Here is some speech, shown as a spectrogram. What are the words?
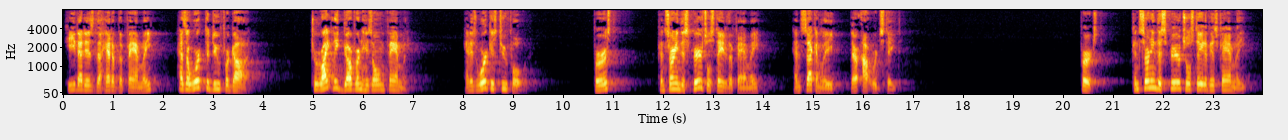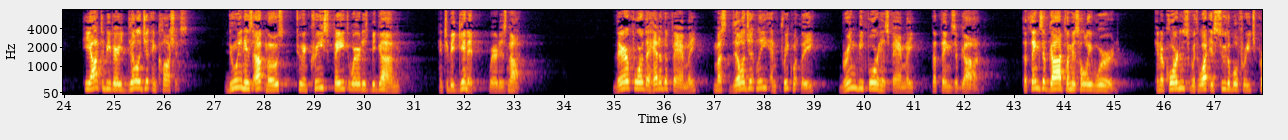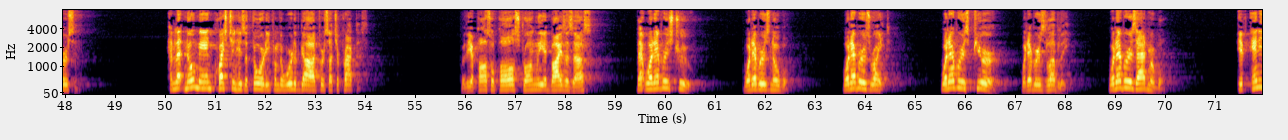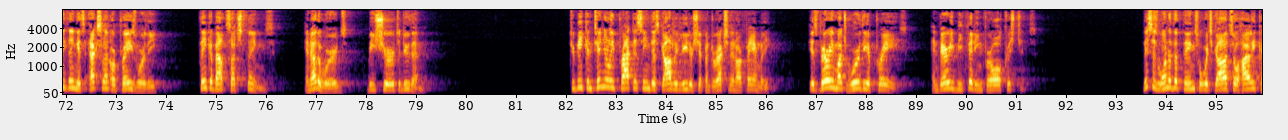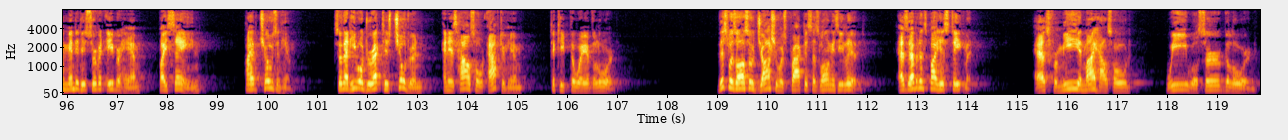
He that is the head of the family has a work to do for God, to rightly govern his own family. And his work is twofold. First, concerning the spiritual state of the family, and secondly, their outward state. First, concerning the spiritual state of his family, he ought to be very diligent and cautious, doing his utmost to increase faith where it is begun and to begin it where it is not. Therefore, the head of the family must diligently and frequently bring before his family the things of God, the things of God from his holy word, in accordance with what is suitable for each person. And let no man question his authority from the Word of God for such a practice. For the Apostle Paul strongly advises us that whatever is true, whatever is noble, whatever is right, whatever is pure, whatever is lovely, whatever is admirable, if anything is excellent or praiseworthy, think about such things. In other words, be sure to do them. To be continually practicing this godly leadership and direction in our family is very much worthy of praise and very befitting for all Christians. This is one of the things for which God so highly commended his servant Abraham by saying, I have chosen him, so that he will direct his children and his household after him to keep the way of the Lord. This was also Joshua's practice as long as he lived, as evidenced by his statement As for me and my household, we will serve the Lord.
